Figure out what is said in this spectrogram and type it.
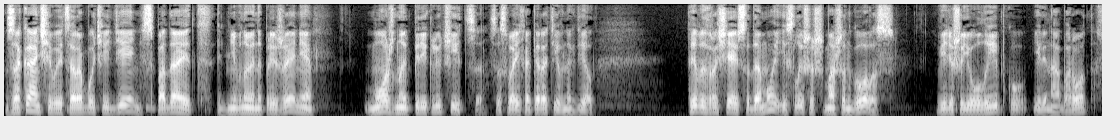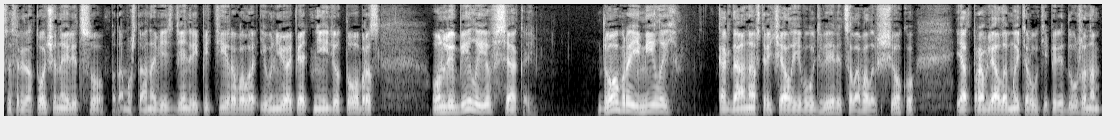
Заканчивается рабочий день, спадает дневное напряжение, можно переключиться со своих оперативных дел. Ты возвращаешься домой и слышишь Машин голос, видишь ее улыбку или, наоборот, сосредоточенное лицо, потому что она весь день репетировала, и у нее опять не идет образ. Он любил ее всякой. Доброй и милой, когда она встречала его у двери, целовала в щеку и отправляла мыть руки перед ужином,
